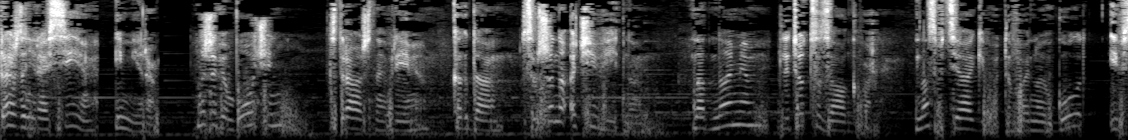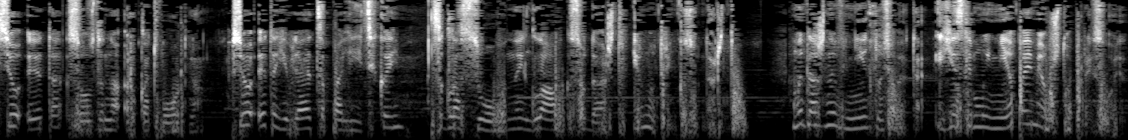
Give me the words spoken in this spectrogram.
Граждане России и мира, мы живем в очень страшное время, когда совершенно очевидно над нами плетется заговор. Нас втягивают и в войну, и в голод, и все это создано рукотворно. Все это является политикой, согласованной глав государств и внутри государства. Мы должны вникнуть в это. И если мы не поймем, что происходит,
